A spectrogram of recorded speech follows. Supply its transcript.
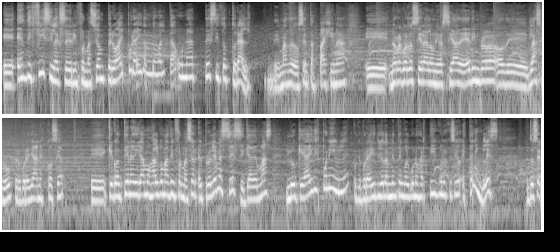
Eh, es difícil acceder a información, pero hay por ahí dando vuelta una tesis doctoral de más de 200 páginas. Eh, no recuerdo si era de la Universidad de Edinburgh o de Glasgow, pero por allá en Escocia eh, que contiene, digamos, algo más de información. El problema es ese, que además lo que hay disponible, porque por ahí yo también tengo algunos artículos, que sé yo, está en inglés. Entonces,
